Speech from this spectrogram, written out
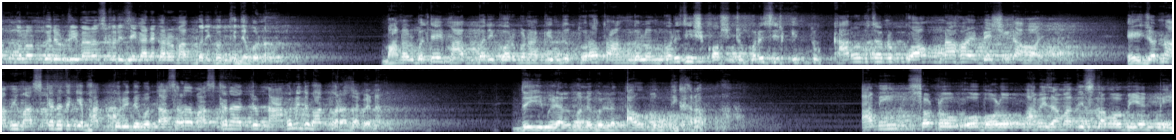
আন্দোলন করে রুটি ম্যানেজ করি যেখানে কারোর মাতবাড়ি করতে দেবো না। বানর বলতে, এই মাতবাড়ি করব না, কিন্তু তোরা তো আন্দোলন করেছিস, কষ্ট করেছিস, কিন্তু কারোর যেন কম না হয়, বেশি না হয়। এই জন্য আমি মাঝখানে থেকে ভাগ করে দেবো, তাছাড়া মাঝখানে একজন না হলে তো ভাগ করা যাবে না। দুই বিড়াল মনে করলে, তাও বুদ্ধি খারাপ না। আমি ছোট ও বড়, আমি জামাত ইসলাম ও বিএনপি।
